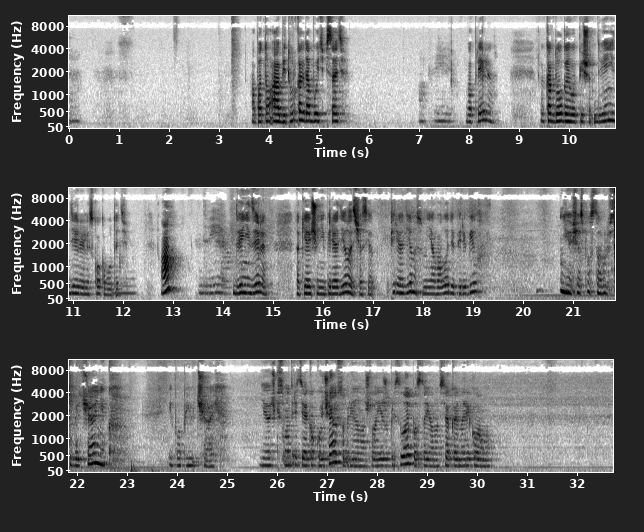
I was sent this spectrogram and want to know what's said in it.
А потом, а абитур когда будете писать? Апрель. В апреле? Как долго его пишут? Две недели или сколько будут эти? А? Две. Две недели? Так, я еще не переоделась. Сейчас я переоденусь. У меня Володя перебил. Я сейчас поставлю себе чайник и попью чай. Девочки, смотрите, я какой чай у Сабрины нашла. Ей же присылают постоянно всякое на рекламу.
